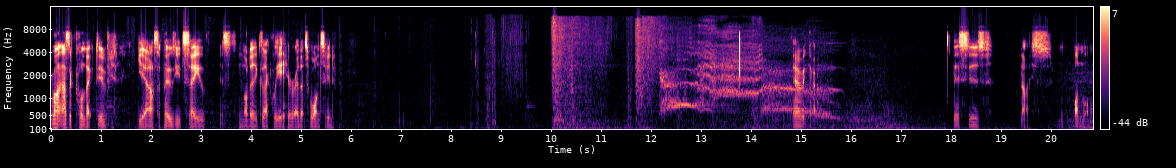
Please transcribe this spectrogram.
Well, as a collective, yeah, I suppose you'd say it's not exactly a hero that's wanted. There we go. This is nice. One more.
